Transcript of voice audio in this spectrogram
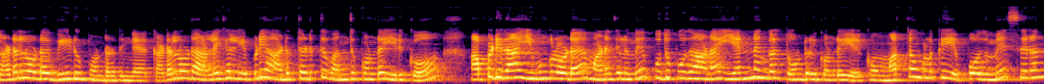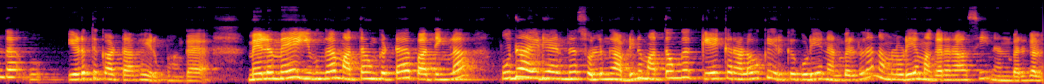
கடலோட வீடு போன்றதுங்க. கடலோட அலைகள் எப்படி அடுத்தடுத்து வந்து கொண்டே இருக்கோ அப்படி தான் இவங்களோட மனதிலுமே புது புதான எண்ணங்கள் தோன்றிக்கொண்டே இருக்கும். மற்றவங்களுக்கு எப்போதுமே சிறந்த எடுத்துக்காட்டாக இருப்பாங்க. மேலுமே இவங்க மற்றவங்கக்கிட்ட பார்த்தீங்களா புது ஐடியா இருந்தால் சொல்லுங்கள் அப்படின்னு மற்றவங்க கேட்குற அளவுக்கு இருக்கக்கூடிய நண்பர்கள் தான் நம்மளுடைய மகர ராசி நண்பர்கள்.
